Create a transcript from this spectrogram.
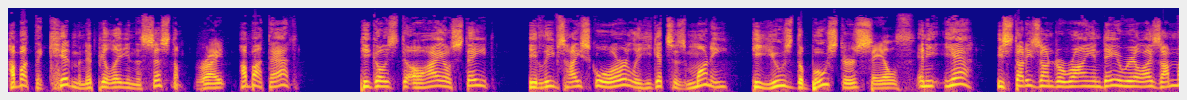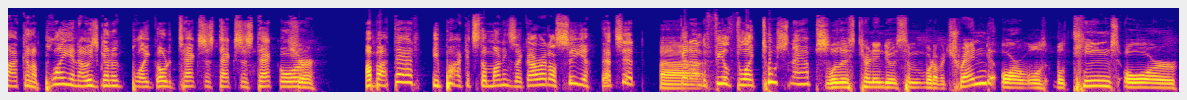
How about the kid manipulating the system? Right. How about that? He goes to Ohio State. He leaves high school early. He gets his money. He used the boosters. Sales. And he, yeah, he studies under Ryan Day. Realizes I'm not going to play, and now he's going to play. Go to Texas, Texas Tech, or Sure. how about that? He pockets the money. He's like, all right, I'll see you. That's it. Got on Uh, the field for like two snaps. Will this turn into somewhat of a trend, or will, will teams or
